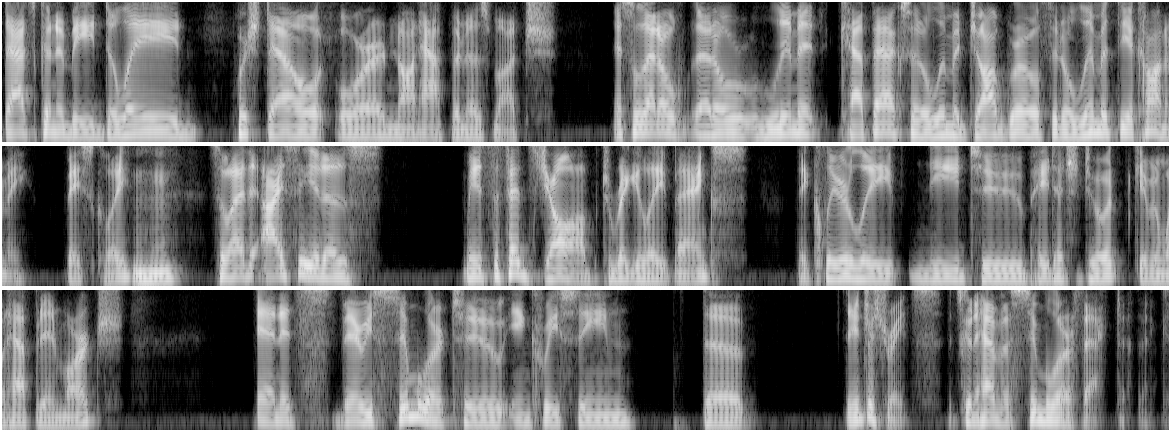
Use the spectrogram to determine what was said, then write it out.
That's going to be delayed, pushed out, or not happen as much. And so that'll that'll limit capex. It'll limit job growth. It'll limit the economy, basically. Mhm. So I, I see it as, I mean, it's the Fed's job to regulate banks. They clearly need to pay attention to it, given what happened in March. And it's very similar to increasing the the interest rates. It's going to have a similar effect, I think.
